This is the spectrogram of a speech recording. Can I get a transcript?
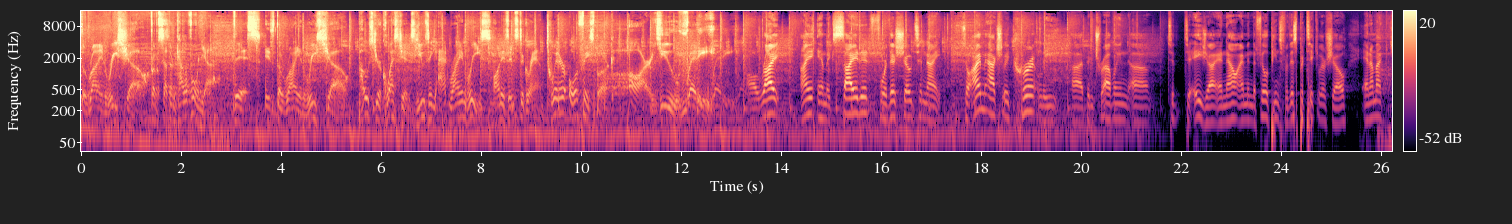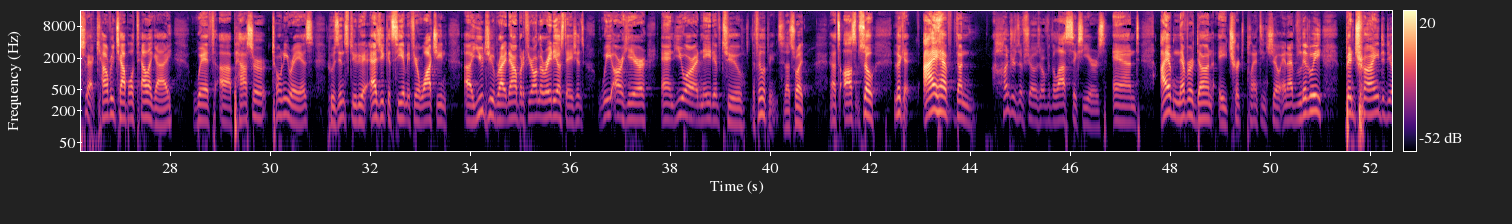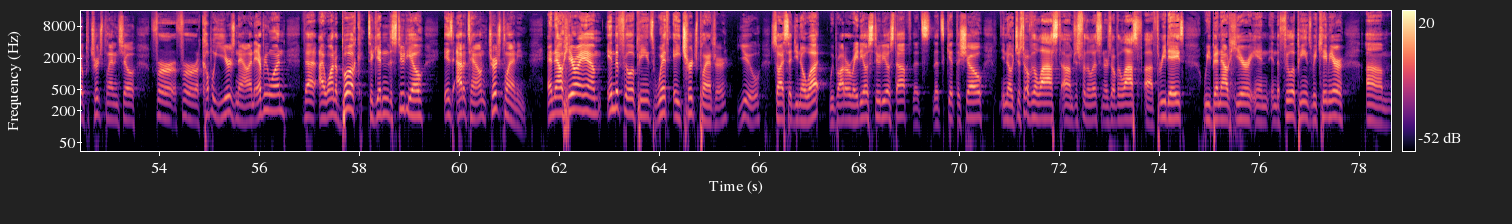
The Ryan Ries Show from Southern California. This is The Ryan Ries Show. Post your questions using at Ryan Ries on his Instagram, Twitter, or Facebook. Are you ready? All right. I am excited for this show tonight. So I'm actually currently uh, been traveling uh, to, to Asia, and now I'm in the Philippines for this particular show. And I'm actually at Calvary Chapel Talagai with uh, Pastor Tony Reyes, who's in studio. As you can see him if you're watching uh, YouTube right now, but if you're on the radio stations, we are here, and you are a native to the Philippines. That's right. That's awesome. So, look at I have done hundreds of shows over the last six years, and I have never done a church planting show. And I've literally been trying to do a church planting show for for a couple years now, and everyone that I want to book to get into the studio is out of town church planting. And now here I am in the Philippines with a church planter, you. So I said, you know what? We brought our radio studio stuff. Let's let's get the show. You know, just over the last, um, just for the listeners, over the last uh, three days, we've been out here in in the Philippines. We came here. Um,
